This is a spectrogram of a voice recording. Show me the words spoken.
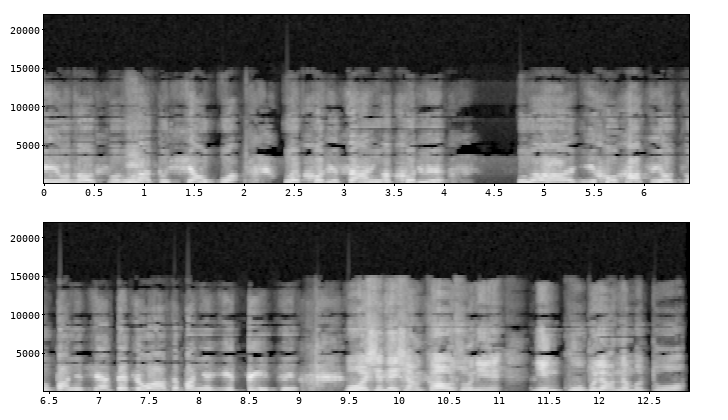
金勇老师，我都想过，我考虑啥呢？我考虑，我以后还是要就把你现在这娃子把你一对对。我现在想告诉您，您顾不了那么多，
